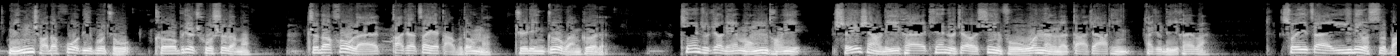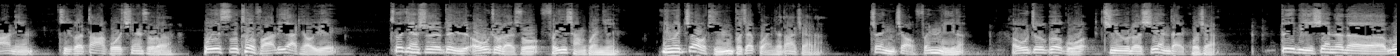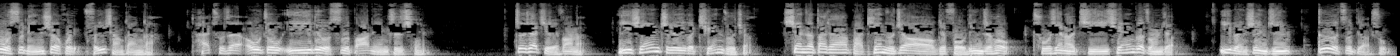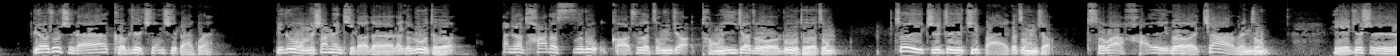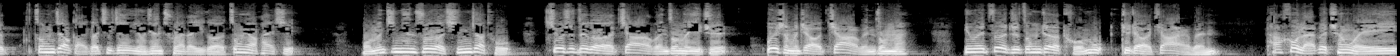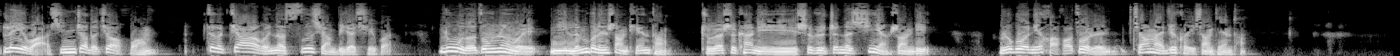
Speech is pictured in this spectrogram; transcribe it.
明朝的货币不足，可不就出事了吗？直到后来，大家再也打不动了，决定各玩各的。天主教联盟同意，谁想离开天主教幸福温暖的大家庭，那就离开吧。所以在一六四八年，几个大国签署了《威斯特伐利亚条约》。这件事对于欧洲来说非常关键，因为教廷不再管着大家了，政教分离了，欧洲各国进入了现代国家。对比现在的穆斯林社会，非常尴尬，还处在欧洲一六四八年之前。这下解放了，以前只有一个天主教，现在大家把天主教给否定之后，出现了几千个宗教，一本圣经各自表述，表述起来可不就千奇百怪。比如我们上面提到的那个路德，按照他的思路搞出的宗教，统一叫做路德宗，这一支就有几百个宗教。此外还有一个加尔文宗，也就是宗教改革期间涌现出来的一个重要派系。我们今天说的清教徒。就是这个加尔文宗的一支，为什么叫加尔文宗呢？因为这支宗教的头目就叫加尔文，他后来被称为内瓦新教的教皇。这个加尔文的思想比较奇怪，路德宗认为你能不能上天堂，主要是看你是不是真的信仰上帝。如果你好好做人，将来就可以上天堂。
